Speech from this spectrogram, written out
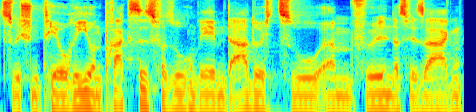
zwischen Theorie und Praxis versuchen wir eben dadurch zu ähm, füllen, dass wir sagen,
